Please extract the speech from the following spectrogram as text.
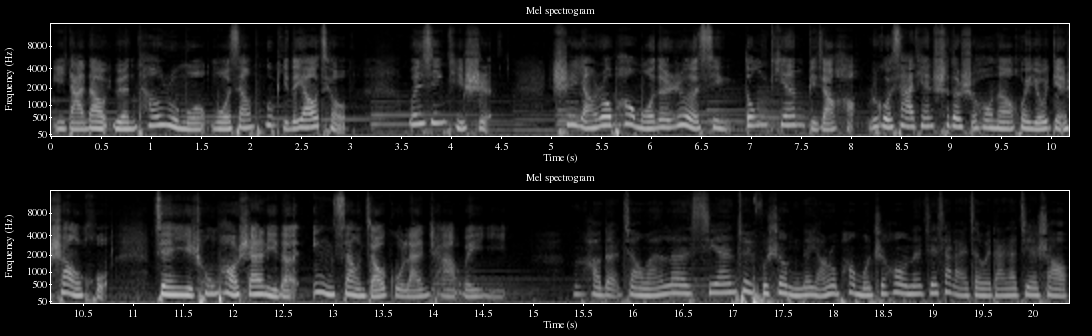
以达到原汤入馍、馍香扑鼻的要求。温馨提示：吃羊肉泡馍的热性冬天比较好，如果夏天吃的时候呢，会有点上火，建议冲泡山里的印象绞股蓝茶为宜。好的。讲完了西安最负盛名的羊肉泡馍之后呢，接下来再为大家介绍，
